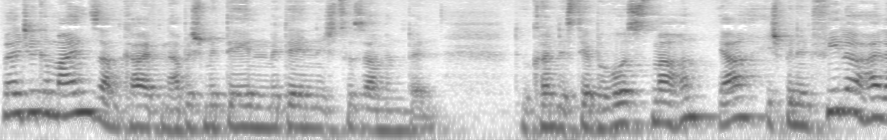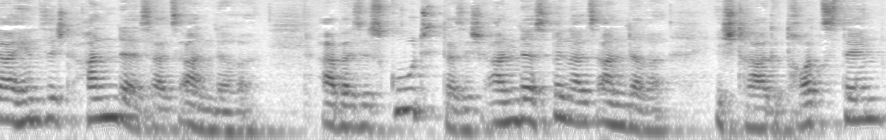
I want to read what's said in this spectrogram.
welche Gemeinsamkeiten habe ich mit denen, mit denen ich zusammen bin. Du könntest dir bewusst machen, ja, ich bin in vielerlei Hinsicht anders als andere. Aber es ist gut, dass ich anders bin als andere. Ich trage trotzdem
